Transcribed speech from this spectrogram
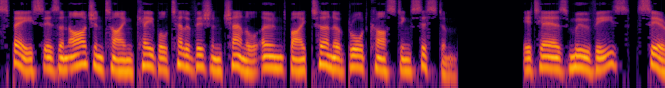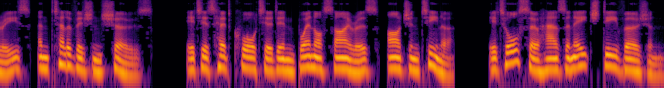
Space is an Argentine cable television channel owned by Turner Broadcasting System. It airs movies, series, and television shows. It is headquartered in Buenos Aires, Argentina. It also has an HD version.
